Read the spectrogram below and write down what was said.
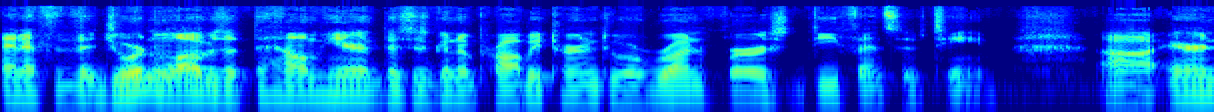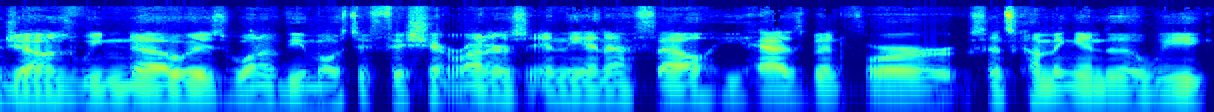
and if the Jordan Love is at the helm here, this is going to probably turn into a run first defensive team. Uh, Aaron Jones, we know, is one of the most efficient runners in the NFL. He has been for since coming into the league.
